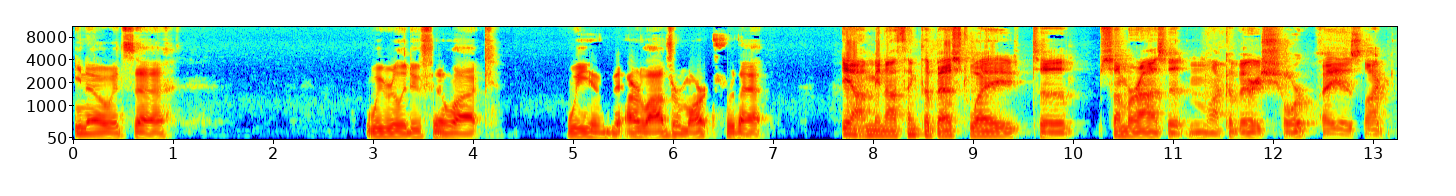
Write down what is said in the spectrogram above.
you know, it's uh, we really do feel like we have been, our lives are marked for that. Yeah, I mean, I think the best way to summarize it in like a very short way is like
